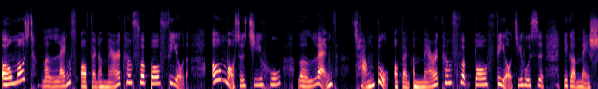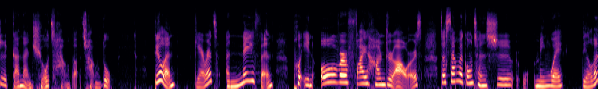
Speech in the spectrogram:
Almost the length of an American football field almost 几乎 the length 长度 of an American football field 几乎是一个美式橄榄球场的长度。Dylan, Garrett, and Nathan put in over 500 hours。这三位工程师名为 Dylan,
